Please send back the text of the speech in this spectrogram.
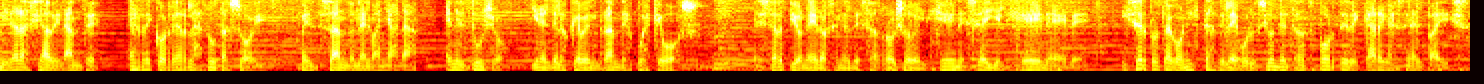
Mirar hacia adelante es recorrer las rutas hoy, pensando en el mañana, en el tuyo y en el de los que vendrán después que vos. Es ser pioneros en el desarrollo del GNC y el GNL y ser protagonistas de la evolución del transporte de cargas en el país,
